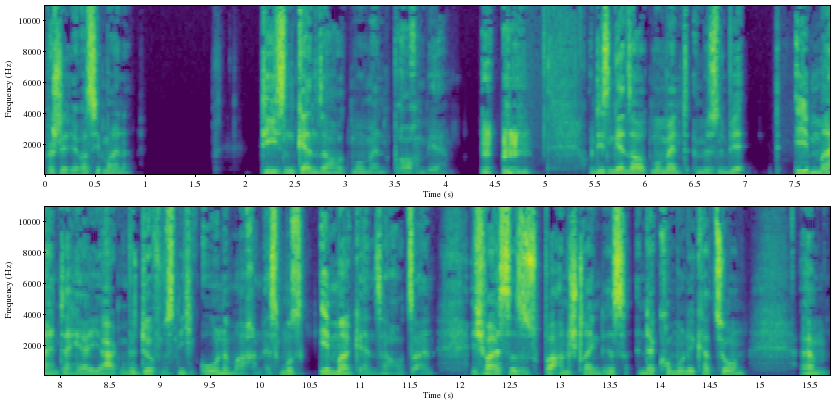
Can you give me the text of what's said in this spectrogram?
Versteht ihr, was ich meine? Diesen Gänsehautmoment brauchen wir. Und diesen Gänsehautmoment müssen wir immer hinterherjagen. Wir dürfen es nicht ohne machen. Es muss immer Gänsehaut sein. Ich weiß, dass es super anstrengend ist in der Kommunikation, ähm,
